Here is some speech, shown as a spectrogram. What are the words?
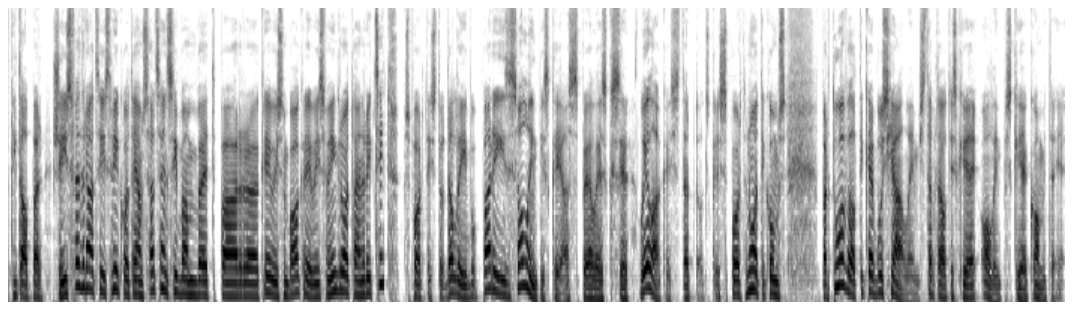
Tik tālu par šīs federācijas rīkotajām sacensībām, bet par uh, Krievijas un Baltkrievijas vingrotāju un arī citu sportistu dalību Parīzes Olimpiskajās spēlēs, kas ir lielākais starptautiskais sporta notikums. Par to vēl tikai būs jālēmj Starptautiskajai Olimpiskajai komitejai.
